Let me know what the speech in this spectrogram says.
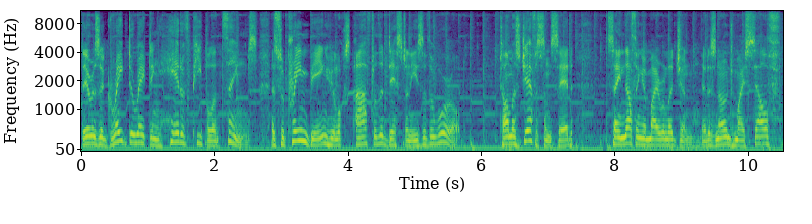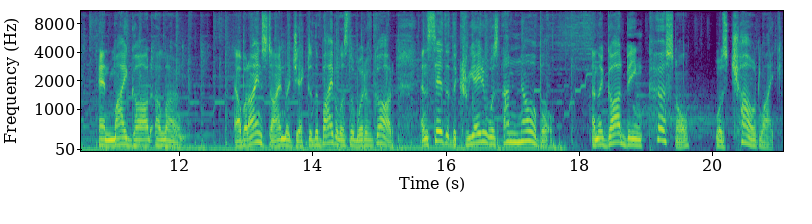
There is a great directing head of people and things, a supreme being who looks after the destinies of the world. Thomas Jefferson said, Say nothing of my religion. It is known to myself and my God alone. Albert Einstein rejected the Bible as the Word of God and said that the Creator was unknowable and that God being personal was childlike.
